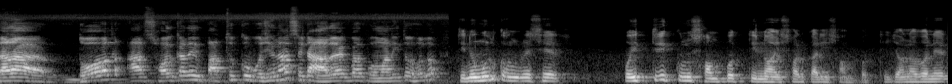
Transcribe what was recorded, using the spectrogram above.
তারা দল আর সরকারের পার্থক্য বোঝে না সেটা আরও একবার প্রমাণিত হলো। তৃণমূল কংগ্রেসের পৈতৃক কোনো সম্পত্তি নয় সরকারি সম্পত্তি। জনগণের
